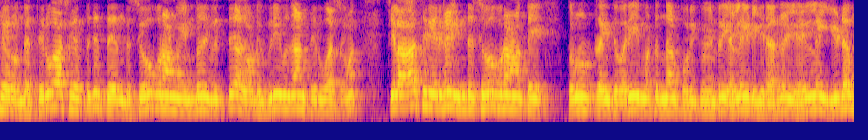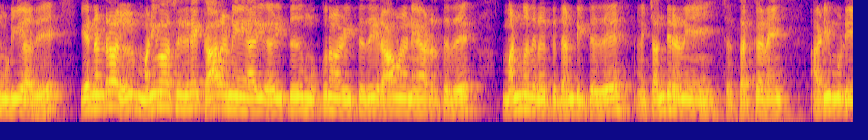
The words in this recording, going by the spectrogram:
சேரும். இந்த திருவாசகத்துக்கு இந்த சிவபுராணம் என்பது வித்து அதோட விரிவு தான் திருவாசகம். சில ஆசிரியர்கள் இந்த சிவபுராணத்தை தொண்ணூற்றைந்து வரி மட்டும்தான் குறிக்கும் என்று எல்லையிடுகிறார்கள் எல்லை இட முடியாது. ஏனென்றால் மணிவாசகரே காலனை அறி அழித்தது முப்புறம் அழித்தது ராவணனை அடர்த்தது மன்மதனுக்கு தண்டித்தது சந்திரனை தக்கனை அடிமுடி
